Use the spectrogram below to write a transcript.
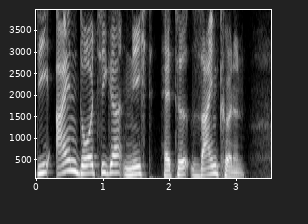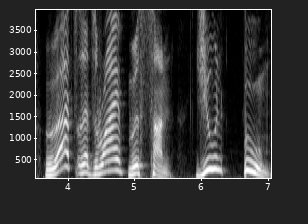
die eindeutiger nicht hätte sein können. Words that rhyme with sun. June, boom.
